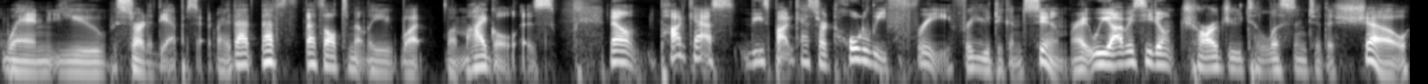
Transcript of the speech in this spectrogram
when you started the episode, right? That that's that's ultimately what what my goal is. Now, podcasts, these podcasts are totally free for you to consume, right? We obviously don't charge you to listen to the show.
